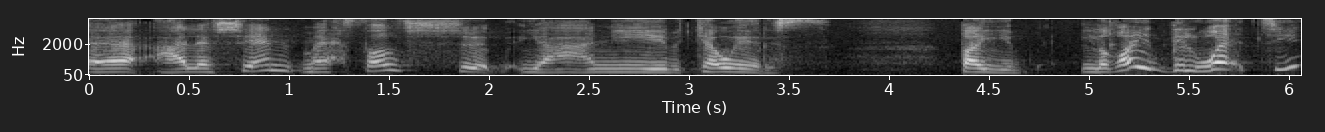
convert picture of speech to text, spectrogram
آه علشان ما يحصلش يعني كوارث. طيب لغاية دلوقتي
